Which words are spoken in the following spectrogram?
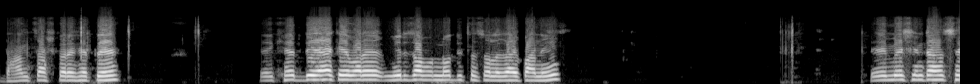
ধান চাষ করে খেতে। এই ক্ষেত দিয়ে একেবারে মির্জাপুর নদীতে চলে যায় পানি। এই মেশিনটা হচ্ছে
